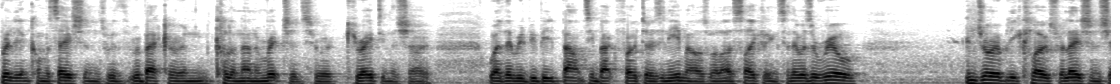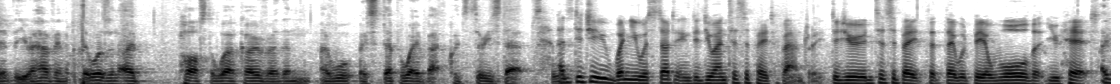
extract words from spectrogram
brilliant conversations with Rebecca and Cullinan and Richards, who were curating the show, where they would be bouncing back photos and emails while I was cycling. So there was a real enjoyably close relationship that you were having. There wasn't I passed the work over, then I walk, I step away backwards three steps. And did you, when you were studying, did you anticipate a boundary? Did you anticipate that there would be a wall that you hit I-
